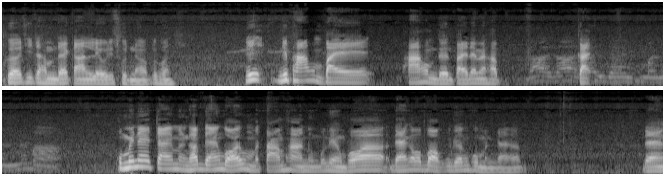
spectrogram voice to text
เพื่อที่จะทำได้การเร็วที่สุดนะครับทุกคน นี่นี่พาผมไปพาผมเดินไปได้ไหมครับ ได้ได้ไก่ไอ้แดงทำไมมันไม่มา ผมไม่แน่ใจเหมือนครับ แดงบอกให้ผมมาตามหาหนุ่มกะเหลี่ยงเพราะว่าแดงก็มาบอกเรื่องผมเหมือนกันครับ แดง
